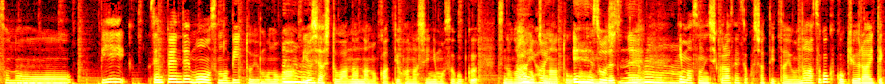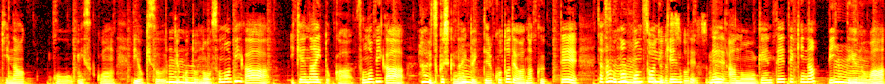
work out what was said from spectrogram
その、うん美前編でもその美というものは、うん、良し悪しとは何なのかっていう話にもすごくつながるのかなと思いまして。今その西倉先生がおっしゃっていたようなすごくこう旧来的なこうミスコン美を競うっていうことの、うん、その美がいけないとかその美が美しくないと言ってることではなくって、はいうん、じゃあその本当に限定、ね、あの限定的な美っていうのは、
